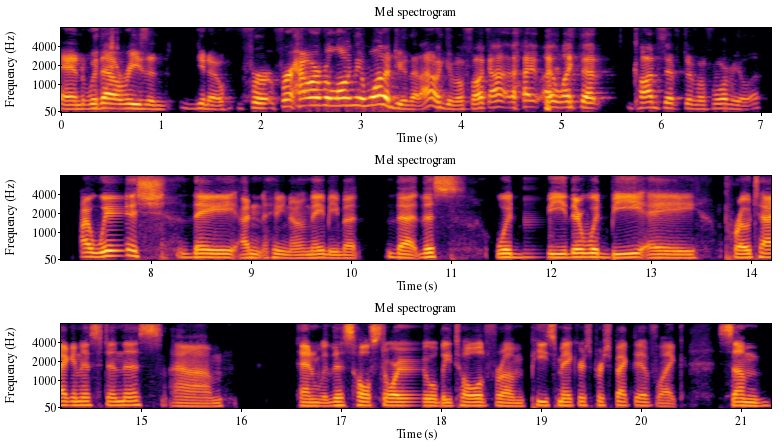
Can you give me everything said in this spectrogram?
and without reason, you know, for for however long they want to do that. I don't give a fuck. I I, I like that concept of a formula. I wish they, and you know, maybe, but that this would be there would be a protagonist in this, um, and this whole story will be told from Peacemaker's perspective. Like some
